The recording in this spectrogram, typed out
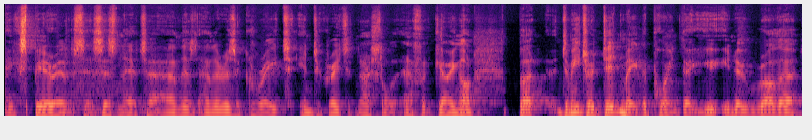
experiences, isn't it? And there's and there is a great integrated national effort going on. But Dmytro did make the point that you you know rather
